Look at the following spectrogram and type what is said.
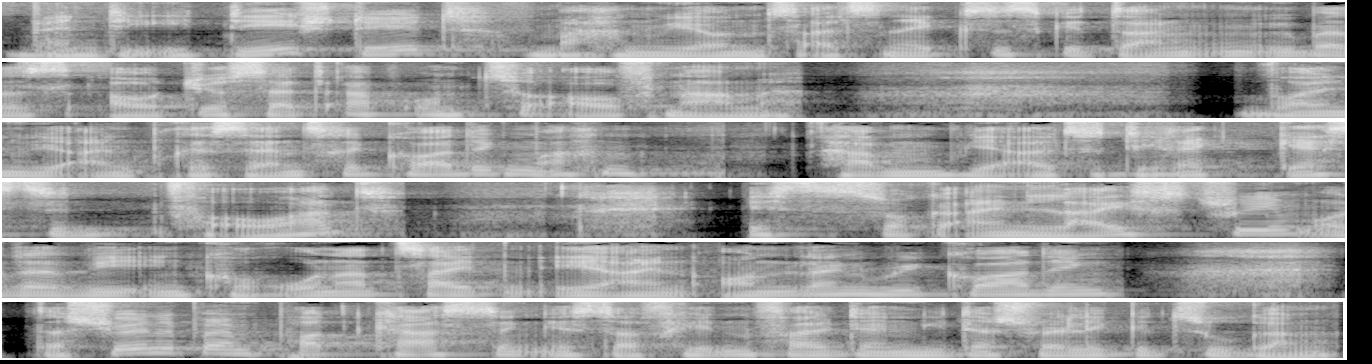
Wenn die Idee steht, machen wir uns als nächstes Gedanken über das Audio-Setup und zur Aufnahme. Wollen wir ein Präsenzrecording machen? Haben wir also direkt Gäste vor Ort? Ist es sogar ein Livestream oder wie in Corona-Zeiten eher ein Online-Recording? Das Schöne beim Podcasting ist auf jeden Fall der niederschwellige Zugang.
